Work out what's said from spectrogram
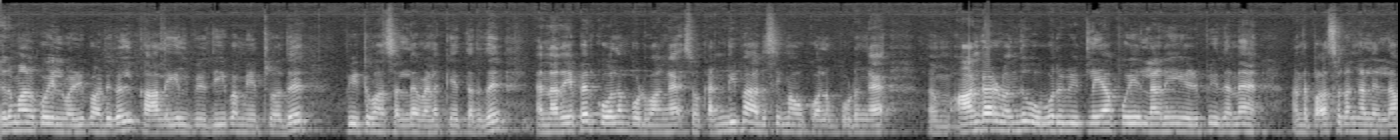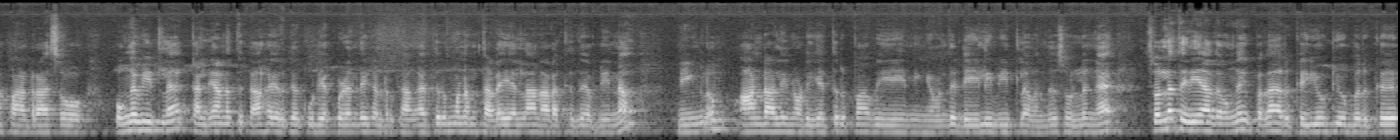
பெருமாள் கோயில் வழிபாடுகள் காலையில் தீபம் ஏற்றுவது வீட்டு வாசலில் விளக்கேற்றுறது நிறைய பேர் கோலம் போடுவாங்க. ஸோ கண்டிப்பாக அரிசி மாவு கோலம் போடுங்க. ஆண்டாள் வந்து ஒவ்வொரு வீட்லேயா போய் எல்லாரையும் எழுப்பி தானே அந்த பாசுரங்கள் எல்லாம் பாடுறா. ஸோ உங்கள் வீட்டில் கல்யாணத்துக்காக இருக்கக்கூடிய குழந்தைகள் இருக்காங்க. திருமணம் தடையெல்லாம் நடக்குது அப்படின்னா நீங்களும் ஆண்டாளினுடைய திருப்பாவையை நீங்கள் வந்து டெய்லி வீட்டில் வந்து சொல்லுங்கள் சொல்ல தெரியாதவங்க இப்போ தான் இருக்குது யூடியூப் இருக்குது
